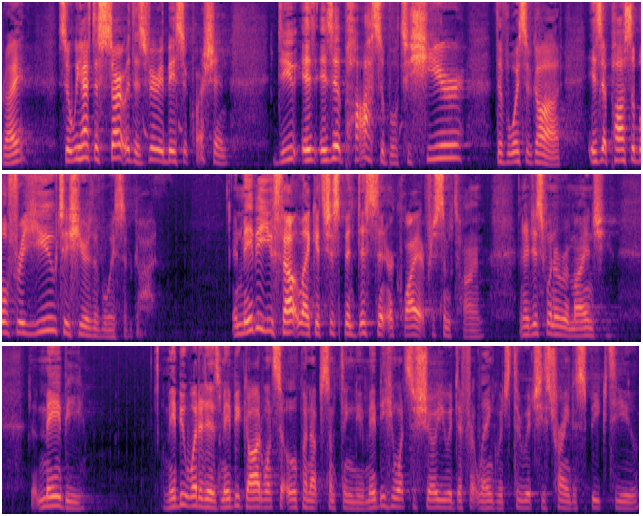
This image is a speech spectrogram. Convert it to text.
Right? So we have to start with this very basic question Do you, is, is it possible to hear the voice of God? Is it possible for you to hear the voice of God? And maybe you felt like it's just been distant or quiet for some time. And I just want to remind you that maybe, maybe what it is, maybe God wants to open up something new. Maybe He wants to show you a different language through which He's trying to speak to you.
